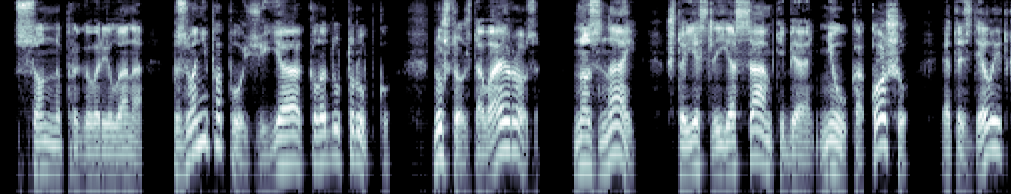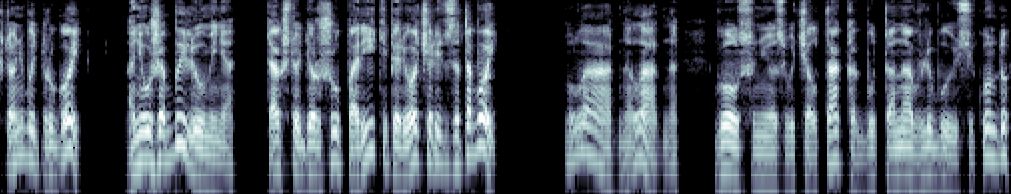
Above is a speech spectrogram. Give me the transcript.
— сонно проговорила она. — Позвони попозже, я кладу трубку. Ну что ж, давай, Роза, но знай, что если я сам тебя не укокошу, это сделает кто-нибудь другой. Они уже были у меня, так что держу пари, теперь очередь за тобой. — Ну, ладно, ладно. Голос у нее звучал так, как будто она в любую секунду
